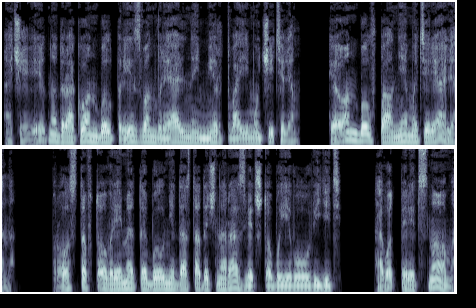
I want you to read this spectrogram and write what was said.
Очевидно, дракон был призван в реальный мир твоим учителем, и он был вполне материален. Просто в то время ты был недостаточно развит, чтобы его увидеть. А вот перед сном,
